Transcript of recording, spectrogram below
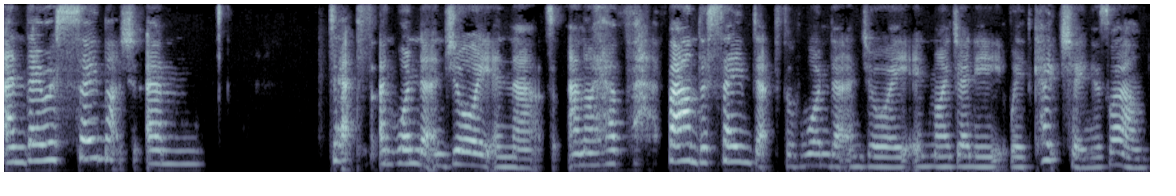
and there is so much um, depth and wonder and joy in that. And I have found the same depth of wonder and joy in my journey with coaching as well.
